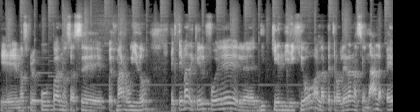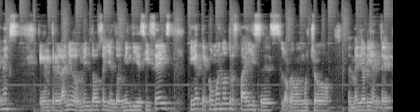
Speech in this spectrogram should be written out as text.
eh, nos preocupa, nos hace pues más ruido el tema de que él fue quien dirigió a la petrolera nacional, a Pemex, entre el año 2012 y el 2016. Fíjate cómo en otros países, lo vemos mucho en Medio Oriente,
